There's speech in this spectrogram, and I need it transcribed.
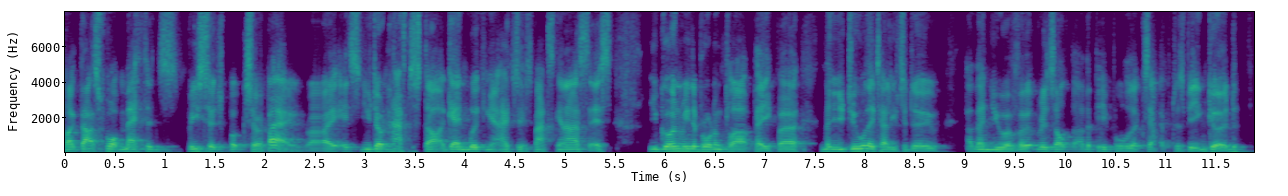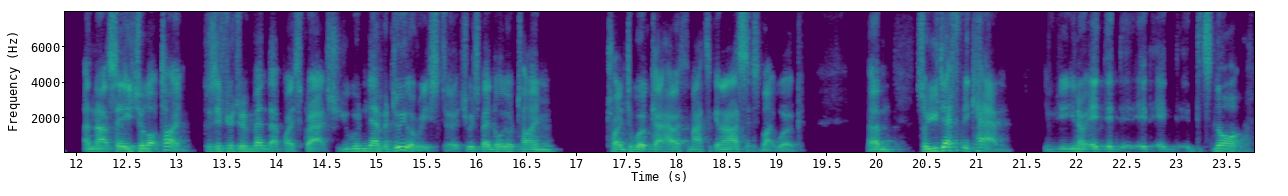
like that's what methods research books are about, right? It's you don't have to start again working out how to do systematic analysis. You go and read a Braun and Clarke paper, and then you do what they tell you to do, and then you have a result that other people will accept as being good, and that saves you a lot of time. Because if you were to invent that by scratch, you would never do your research. You would spend all your time trying to work out how thematic analysis might work. Um, so you definitely can. You, you know, it, it, it, it, it's not,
